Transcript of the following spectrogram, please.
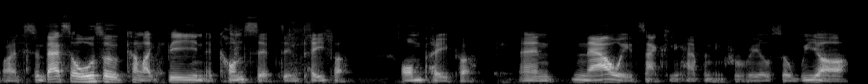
right? So that's also kind of like being a concept in paper, on paper, and now it's actually happening for real. So we are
